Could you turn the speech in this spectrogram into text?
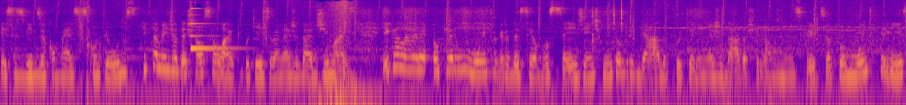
esses vídeos, acompanhar esses conteúdos e também já deixar o seu like, porque isso vai me ajudar demais. E galera, eu quero muito agradecer a vocês, gente, muito obrigada por terem me ajudado a chegar aos mil inscritos. Eu tô muito feliz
